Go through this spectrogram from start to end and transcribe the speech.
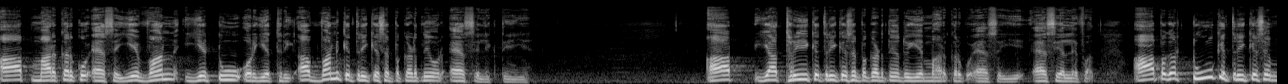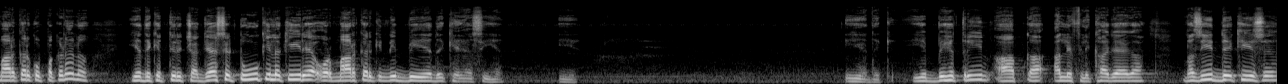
आप मार्कर को ऐसे, ये वन ये टू और ये थ्री आप वन के तरीके से पकड़ते हैं और ऐसे लिखते हैं ये। आप या थ्री के तरीके से पकड़ते हैं तो ये मार्कर को ऐसे, ये ऐसे अल्फात आप अगर टू के तरीके से मार्कर को पकड़े ना, ये देखें तिरछा, जैसे टू की लकीर है और मार्कर की निब भी ये देखें ऐसी है। ये। ये देखें ये बेहतरीन आपका अलिफ लिखा जाएगा। मज़ीद देखिए इसे।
